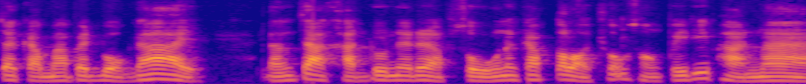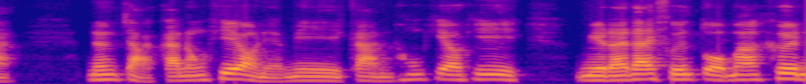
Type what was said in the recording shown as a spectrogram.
จะกลับมาเป็นบวกได้ หลังจากขาดดุลในระดับสูงนะครับตลอดช่วง 2 ปีที่ผ่านมา เนื่องจากการท่องเที่ยวเนี่ยมีการท่องเที่ยวที่มีรายได้ฟื้นตัวมากขึ้น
